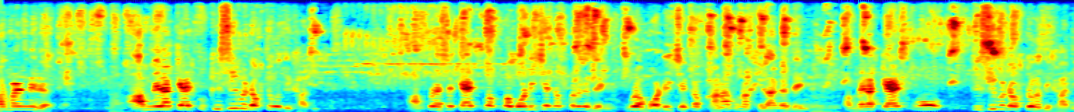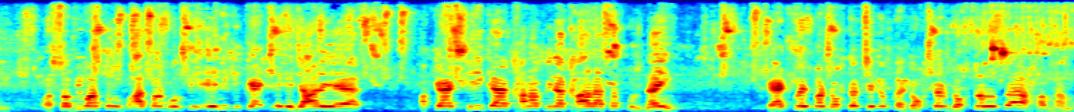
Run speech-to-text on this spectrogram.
परमानेंट नहीं रहता। हाँ। आप मेरा कैट को किसी भी डॉक्टर को दिखा दीजिए। हम तो ऐसे कैट को आपका बॉडी चेकअप करके देंगे। पूरा बॉडी चेकअप खाना खुना खिला कर देंगे। हम्म। अब मेरा कैट को किसी भी डॉक्टर को दिखा दी। और सब विभाग तो बार बार बोलती है ये नहीं कि कैट लेके जा रहे हैं। और कैट ठीक है खाना पीना खा रहा है सब कुछ। नहीं। कैट को एक बार डॉक्टर चेकअप कर डॉक्टर डॉक्टर होता है हम हम।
